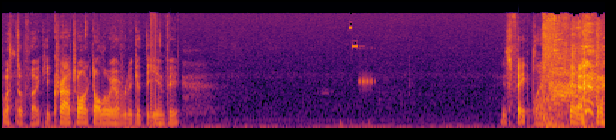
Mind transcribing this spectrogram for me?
what the fuck? He crouch walked all the way over to get the EMP. He's fake playing. Yeah.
